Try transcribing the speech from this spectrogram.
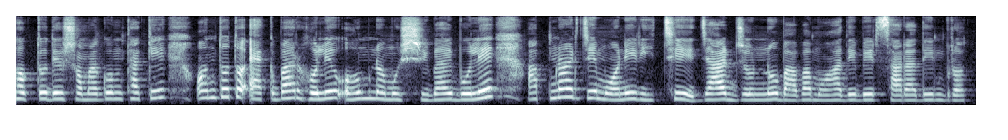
ভক্তদের সমাগম থাকে। অন্তত একবার হলেও ওম নম শিবায় বলে আপনার যে মনের ইচ্ছে, যার জন্য বাবা মহাদেবের সারাদিন ব্রত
